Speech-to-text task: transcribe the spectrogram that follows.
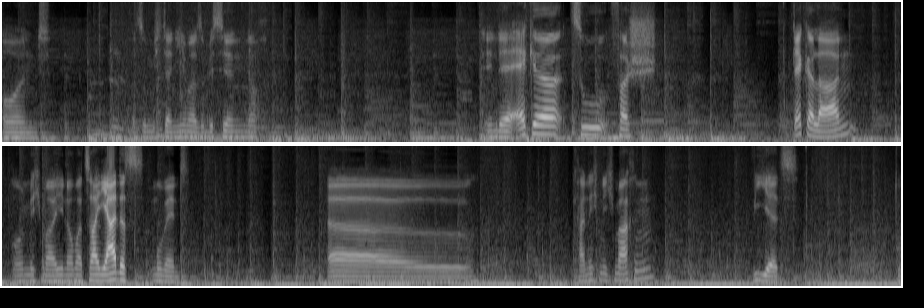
Und versuche mich dann hier mal so ein bisschen noch in der Ecke zu versteckerladen. Und mich mal hier nochmal zeigen. Ja, das... Moment. Äh... Kann ich nicht machen? Wie jetzt? Du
